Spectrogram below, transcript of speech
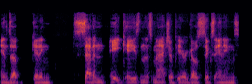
ends up getting seven, eight Ks in this matchup here, goes six innings.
